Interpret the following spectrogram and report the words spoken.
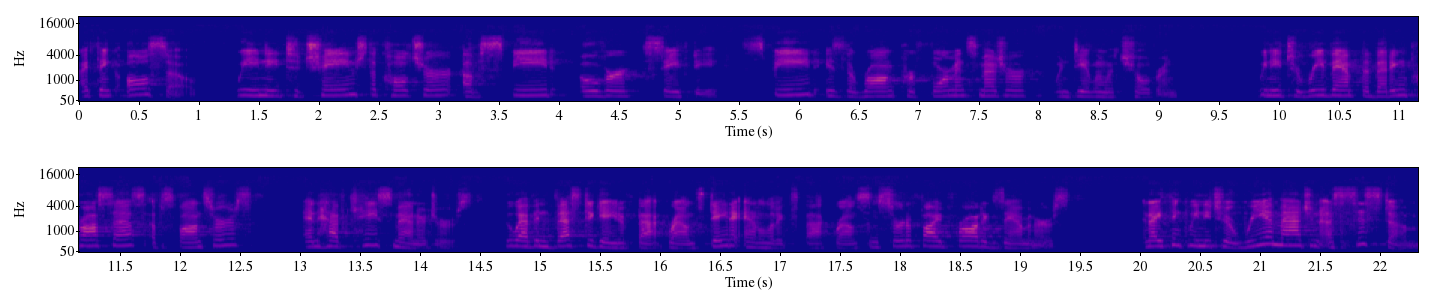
I think also We need to change the culture of speed over safety. Speed is the wrong performance measure when dealing with children. We need to revamp the vetting process of sponsors and have case managers who have investigative backgrounds, data analytics backgrounds, some certified fraud examiners. And I think we need to reimagine a system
